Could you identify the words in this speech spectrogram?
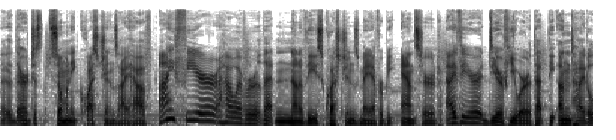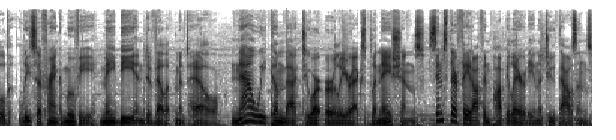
Uh, There are just so many questions I have. I fear, however, that none of these questions may ever be answered. I fear, dear viewer, that the untitled Lisa Frank movie may be in development hell. Now we come back to our earlier explanations. Since their fade off in popularity in the 2000s,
